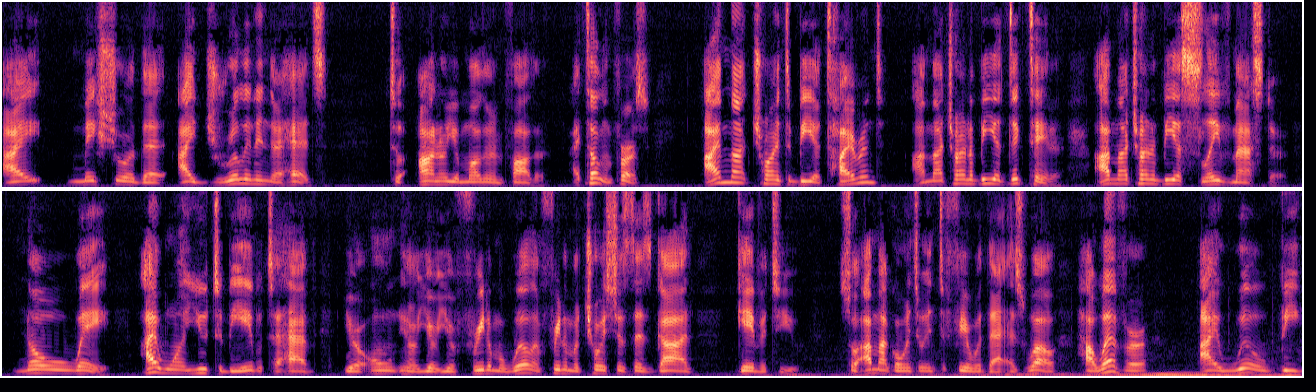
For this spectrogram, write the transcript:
I make sure that I drill it in their heads to honor your mother and father. I tell them first, I'm not trying to be a tyrant. I'm not trying to be a dictator. I'm not trying to be a slave master. No way. I want you to be able to have your own, you know, your, your freedom of will and freedom of choice just as God gave it to you. So I'm not going to interfere with that as well. However, I will be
